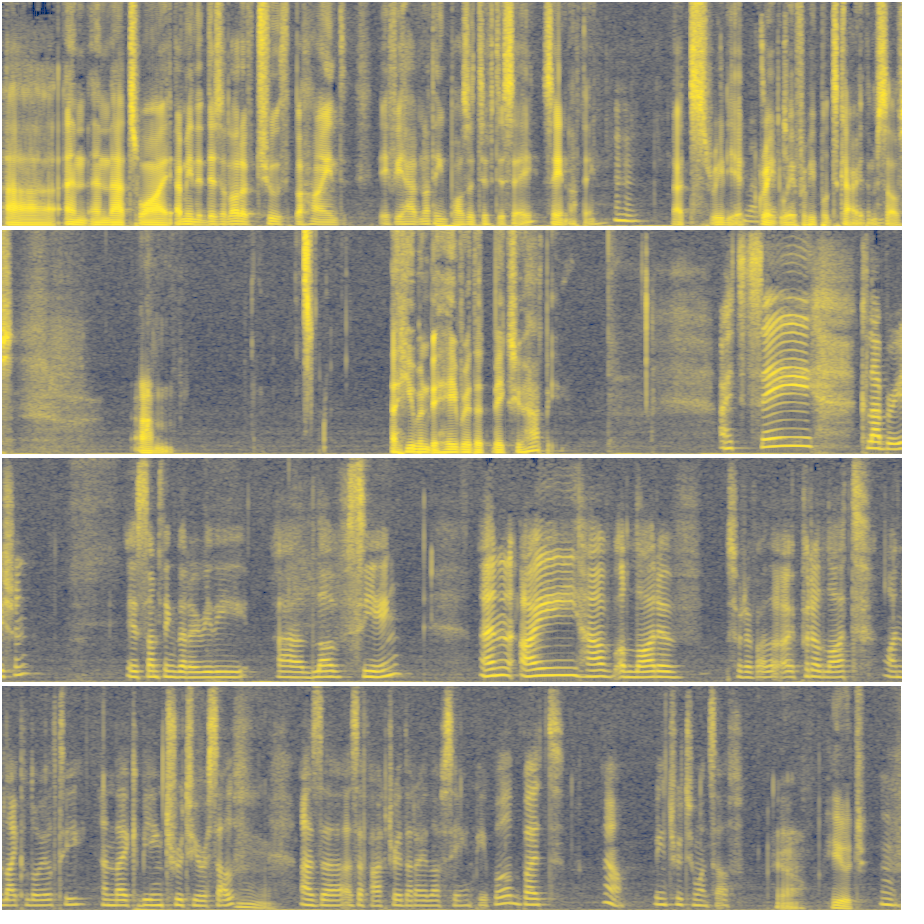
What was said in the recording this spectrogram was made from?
uh, and and that's why I mean there's a lot of truth behind. If you have nothing positive to say, say nothing. hmm That's really a That's great way for people to carry themselves. Um, a human behavior that makes you happy? I'd say collaboration is something that I really uh, love seeing. And I have a lot of sort of, uh, I put a lot on like loyalty and like being true to yourself Mm. as a, as a factor that I love seeing people. But yeah, being true to oneself. Yeah, huge. Mm.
